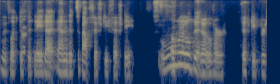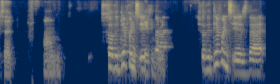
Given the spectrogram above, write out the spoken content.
We've looked at the data and it's about 50, 50. It's a little bit over 50%. Um, so the difference is money. that, so the difference is that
